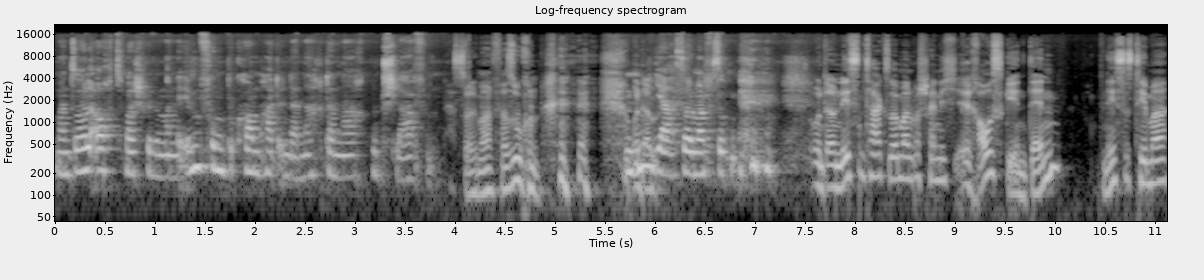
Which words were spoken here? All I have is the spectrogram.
Man soll auch zum Beispiel, wenn man eine Impfung bekommen hat, in der Nacht danach gut schlafen. Das soll man versuchen. Mhm, am, ja, soll man versuchen. und am nächsten Tag soll man wahrscheinlich äh, rausgehen, denn nächstes Thema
